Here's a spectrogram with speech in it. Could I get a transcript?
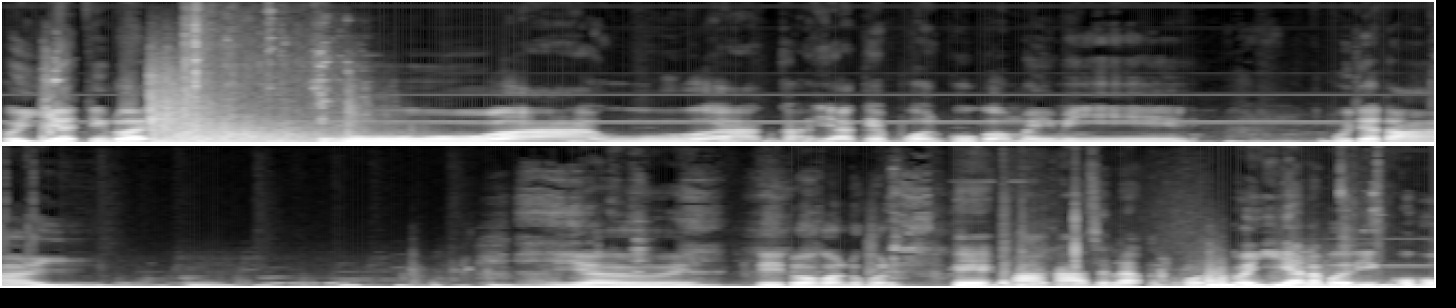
เฮ้ยเหี้ยจริงด้วยโอ้โหอะอู้อะกะยาแก้ปวดกูก็ไม่มี กูจะตาย เหี้ยเอ้ยดีตัวก่อนทุกคนโอเคผ่าขาเสร็จแล้วทุกคนเฮ้ยเหี้ยระเบิดอีกโอ้โห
